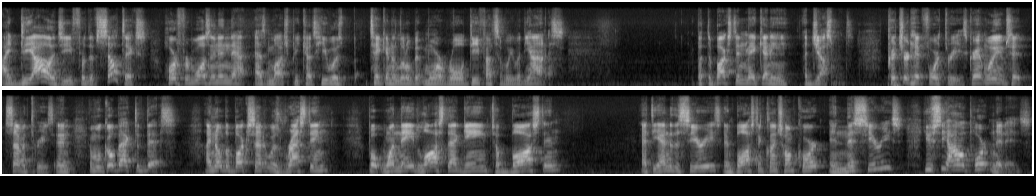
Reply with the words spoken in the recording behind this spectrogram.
ideology for the Celtics. Horford wasn't in that as much because he was taking a little bit more role defensively with Giannis. But the Bucks didn't make any adjustments. Pritchard hit four threes. Grant Williams hit seven threes. And and we'll go back to this. I know the Bucks said it was resting, but when they lost that game to Boston at the end of the series and Boston clinched home court in this series, you see how important it is.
